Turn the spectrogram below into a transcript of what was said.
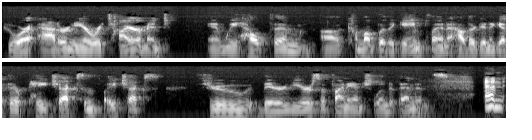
who are at or near retirement, and we help them uh, come up with a game plan of how they're going to get their paychecks and playchecks through their years of financial independence. And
